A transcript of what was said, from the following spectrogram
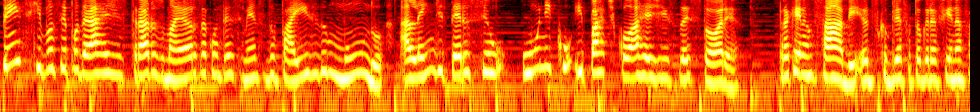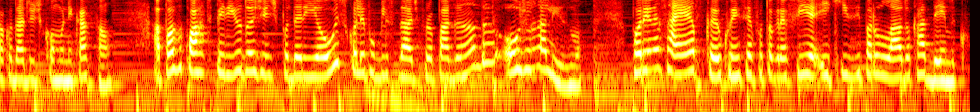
Pense que você poderá registrar os maiores acontecimentos do país e do mundo, além de ter o seu único e particular registro da história. Para quem não sabe, eu descobri a fotografia na faculdade de comunicação. Após o quarto período, a gente poderia ou escolher publicidade e propaganda ou jornalismo. Porém, nessa época eu conheci a fotografia e quis ir para o lado acadêmico.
